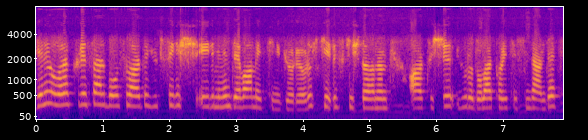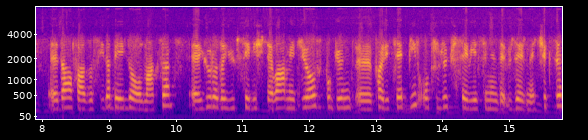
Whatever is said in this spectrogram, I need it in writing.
Genel olarak küresel borsalarda yükseliş eğiliminin devam ettiğini görüyoruz ki risk iştahının artışı euro dolar paritesinden de e, daha fazlasıyla belli olmakta. E, Euro'da yükseliş devam ediyor. Bugün e, parite 1.33 seviyesinin de üzerine çıktı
